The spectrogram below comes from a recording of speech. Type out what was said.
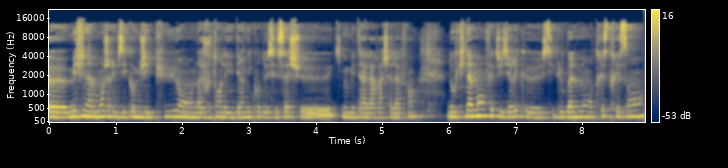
Euh, mais finalement, j'ai révisé comme j'ai pu en ajoutant les derniers cours de CSH qui nous mettaient à l'arrache à la fin. Donc finalement, en fait, je dirais que c'est globalement très stressant,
